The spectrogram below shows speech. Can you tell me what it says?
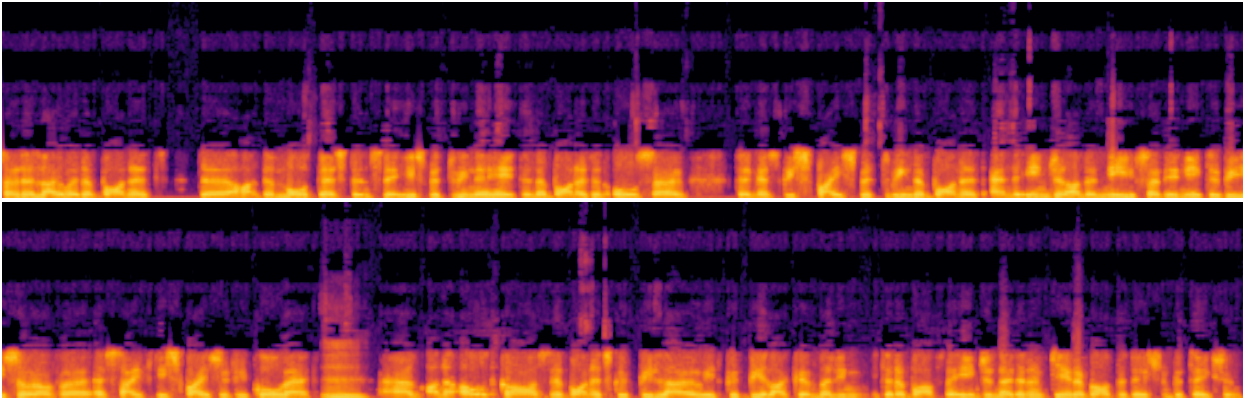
So the lower the bonnet, the the more distance there is between the head and the bonnet, and also there must be space between the bonnet and the engine underneath. So there need to be sort of a, a safety space, if you call that. Um, on the old cars, the bonnets could be low. It could be like a millimeter above the engine. They didn't care about pedestrian protection.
